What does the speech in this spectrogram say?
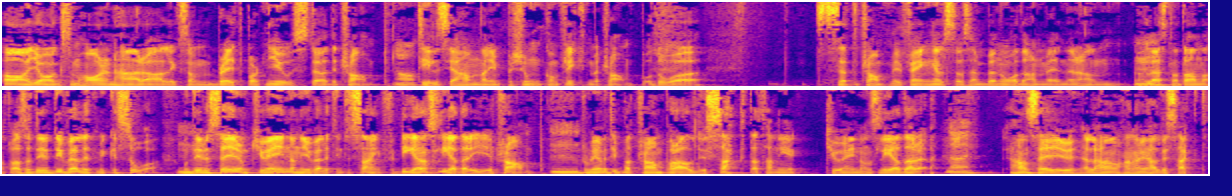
Ja, jag som har den här liksom Breitbart News stödjer Trump. Ja. Tills jag hamnar i en personkonflikt med Trump. Och då sätter Trump mig i fängelse och sen benådar han mig när han har Mm. läst något annat. Alltså det, det är väldigt mycket så. Mm. Och det du säger om QAnon är ju väldigt intressant. För deras ledare är ju Trump. Mm. Problemet är ju bara att Trump har aldrig sagt att han är QAnons ledare. Nej. Han säger ju, eller han, han har ju aldrig sagt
